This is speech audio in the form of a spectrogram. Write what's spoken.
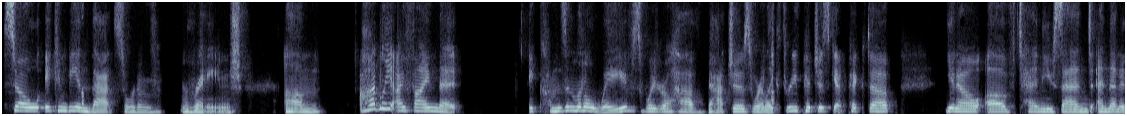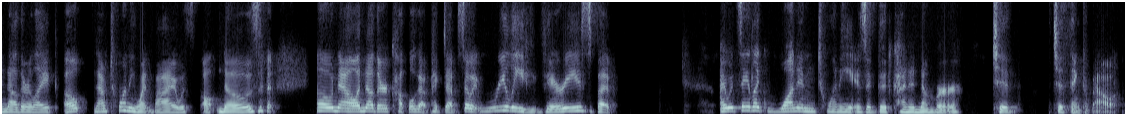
So it can be in that sort of range. Um, oddly, I find that it comes in little waves where you'll have batches where like three pitches get picked up, you know, of 10 you send, and then another like, oh, now 20 went by with all no's. oh, now another couple got picked up. So it really varies, but I would say like 1 in 20 is a good kind of number to to think about.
